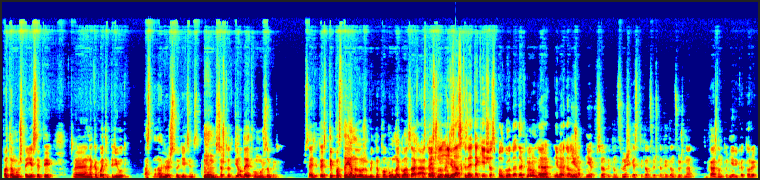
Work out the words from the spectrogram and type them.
Потому что если ты э, на какой-то период останавливаешь свою деятельность, все, что ты делал до этого, можешь забыть. Представляете? То есть ты постоянно должен быть на плаву, на глазах, А, то есть ну, нельзя делать. сказать, так, я сейчас полгода отдохну, да, и продолжу. Нет, нет, все, ты танцуешь, если ты танцуешь, то ты танцуешь на каждом турнире, который,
